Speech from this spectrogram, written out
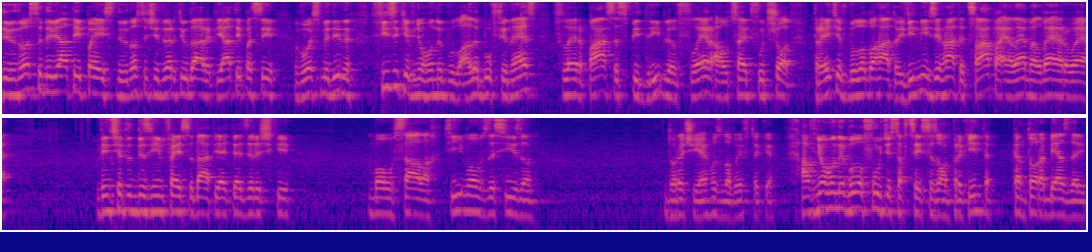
99-й пейс, 94-ті удари, 5-й паси, 8-й дрібних. Фізики в нього не було, але був фінес, флеєр паси, спід дріблер, флеєр, аутсайд футшот. Третів було багато. І він міг зіграти ЦАПа, ЛМ, ЛВ, РВ. Він ще тут без геймфейсу, да, 5-5 зірочки. Моу Салах, Team of the Season. До речі, я його зловив таки. А в нього не було Футіса в цей сезон, прикиньте. Контора Бездарі.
